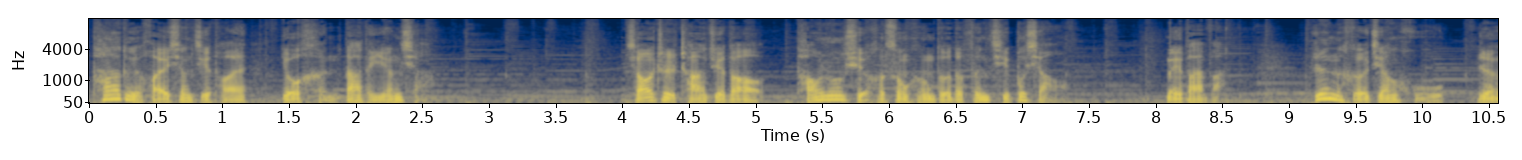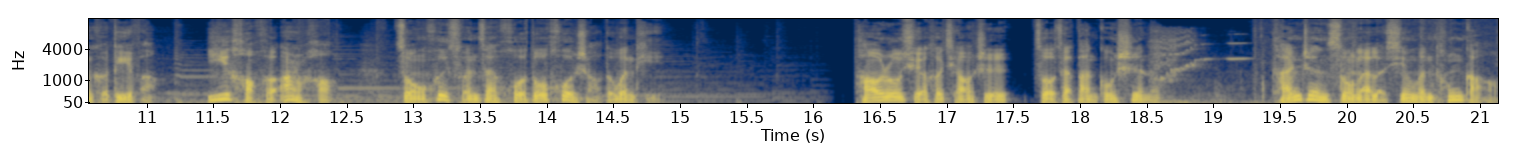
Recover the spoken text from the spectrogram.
他对怀香集团有很大的影响。乔治察觉到陶如雪和宋恒德的分歧不小，没办法，任何江湖，任何地方，一号和二号，总会存在或多或少的问题。陶如雪和乔治坐在办公室内，谭震送来了新闻通稿，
